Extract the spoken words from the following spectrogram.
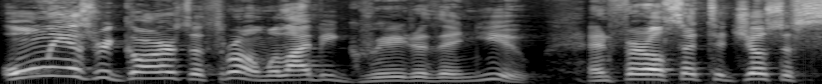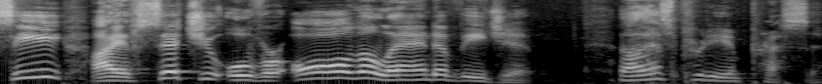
Only as regards the throne will I be greater than you. And Pharaoh said to Joseph, See, I have set you over all the land of Egypt. Now that's pretty impressive.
